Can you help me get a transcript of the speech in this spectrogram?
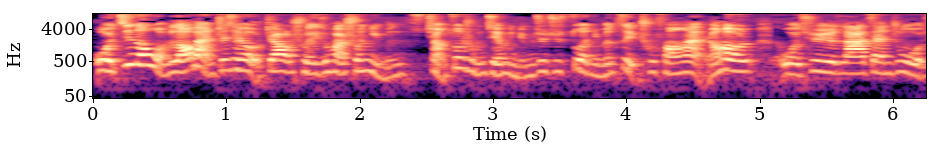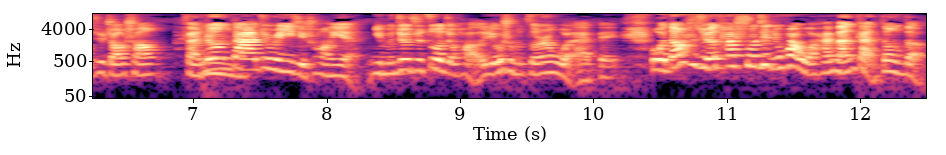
我记得我们老板之前有这样说一句话，说你们想做什么节目，你们就去做，你们自己出方案，然后我去拉赞助，我去招商，反正大家就是一起创业，你们就去做就好了，有什么责任我来背。我当时觉得他说这句话我还蛮感动的。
